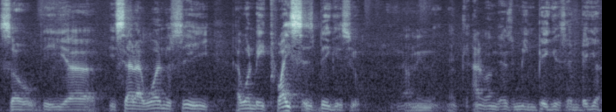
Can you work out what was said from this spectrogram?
so the, uh, he said, I want to see, I want to be twice as big as you. You know, I mean, I don't doesn't mean big as and bigger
